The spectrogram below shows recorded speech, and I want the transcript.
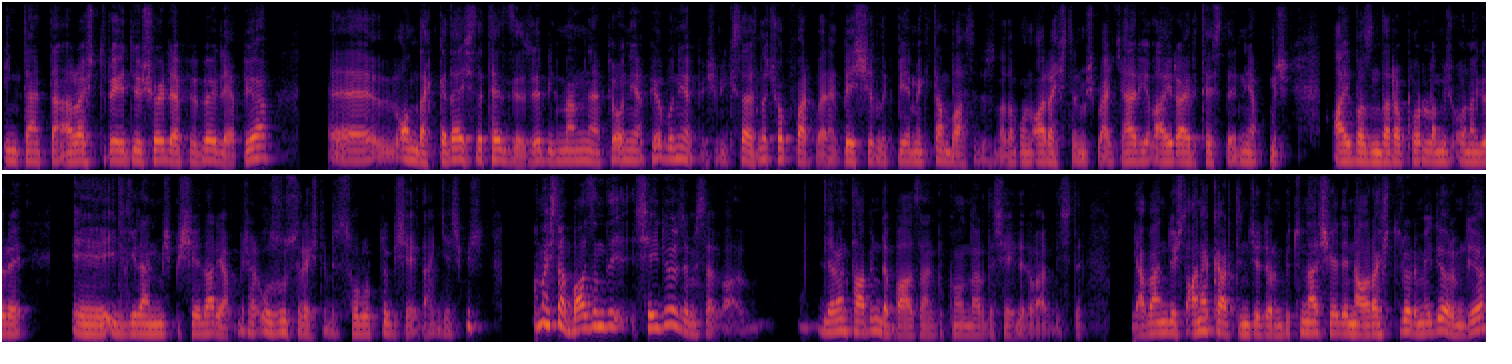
internetten araştırıyor ediyor şöyle yapıyor böyle yapıyor. Ee, 10 dakikada işte tez yazıyor bilmem ne yapıyor onu yapıyor bunu yapıyor. Şimdi ikisi arasında çok fark var. Yani 5 yıllık bir emekten bahsediyorsun. Adam onu araştırmış belki her yıl ayrı ayrı testlerini yapmış. Ay bazında raporlamış ona göre e, ilgilenmiş bir şeyler yapmış. Yani uzun süreçli bir soluklu bir şeyden geçmiş. Ama işte bazen de şey diyoruz ya mesela Levent abinin de bazen bu konularda şeyleri vardı işte. Ya ben diyor işte anakart inceliyorum. Bütün her şeylerini araştırıyorum ediyorum diyor.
